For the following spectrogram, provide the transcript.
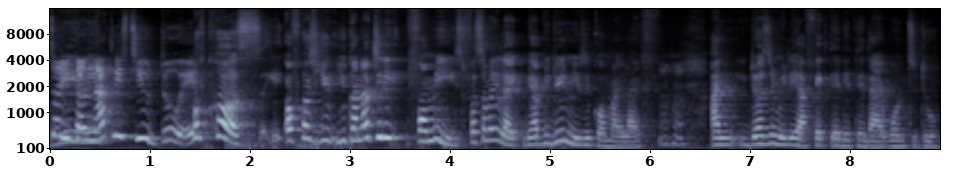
So you can Really? actually still do it. Of course, of course, you, you can actually, for me, for somebody like me, I've been doing music all my life, Mm-hmm. and it doesn't really affect anything that I want to do.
